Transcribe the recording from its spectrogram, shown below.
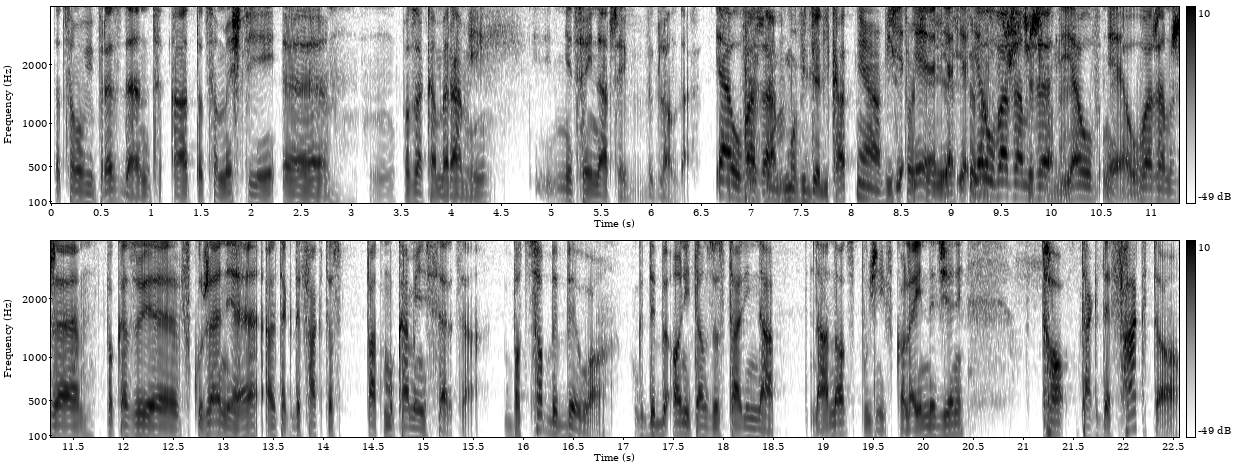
to, co mówi prezydent, a to, co myśli e, poza kamerami nieco inaczej wygląda. Ja Prezydent uważam... mówi delikatnie, a w istocie nie, nie, jest ja, ja, uważam, że, ja, nie, ja uważam, że pokazuje wkurzenie, ale tak de facto spadł mu kamień z serca. Bo co by było, gdyby oni tam zostali na, na noc, później w kolejny dzień, to tak de facto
